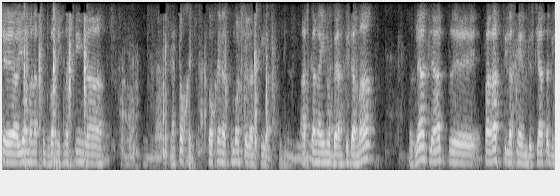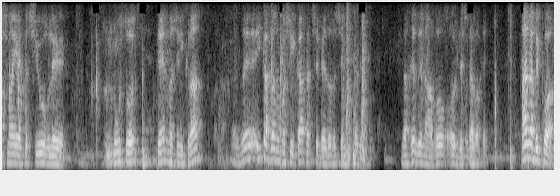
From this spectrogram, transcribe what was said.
שהיום אנחנו כבר נכנסים לתוכן. תוכן עצמו של התפילה. עד כאן היינו בהקדמה, אז לאט לאט אה, פרסתי לכם בסייעתא דשמיא את השיעור לפרוסות, כן, מה שנקרא, אז זה ייקח לנו מה שייקח עד שבעזרת השם נתקדם. ואחרי זה נעבור עוד לשלב אחר. אנא בכוח.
